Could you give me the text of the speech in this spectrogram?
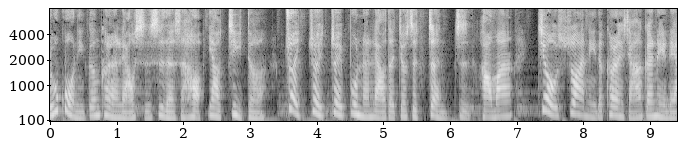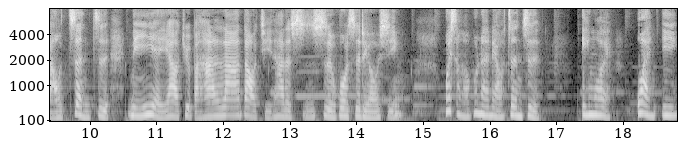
如果你跟客人聊时事的时候，要记得最最最不能聊的就是政治，好吗？就算你的客人想要跟你聊政治，你也要去把他拉到其他的时事或是流行。为什么不能聊政治？因为万一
